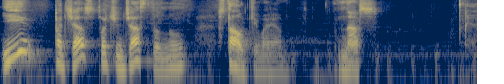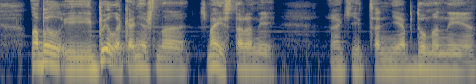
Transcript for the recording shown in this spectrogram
и подчас, очень часто, ну, сталкивая нас – но был, и было, конечно, с моей стороны какие-то необдуманные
